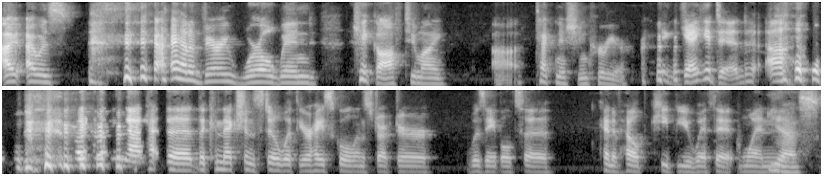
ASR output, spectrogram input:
I I was I had a very whirlwind kickoff to my uh, technician career. yeah, you did. Um, that the the connection still with your high school instructor was able to kind of help keep you with it when yes,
